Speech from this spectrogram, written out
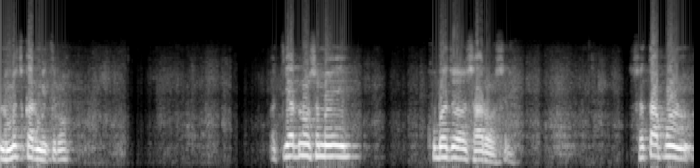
નમસ્કાર મિત્રો. અત્યારનો સમય ખૂબ જ સારો છે. છતાં પણ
